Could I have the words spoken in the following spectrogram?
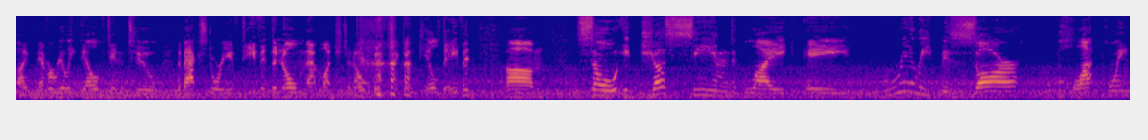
I've never really delved into the backstory of David the gnome that much to know could chicken kill David. Um, so it just seemed like a really bizarre plot point.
